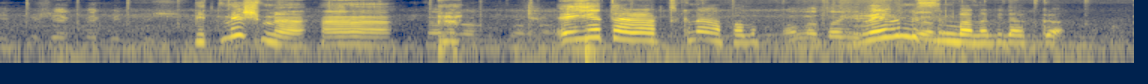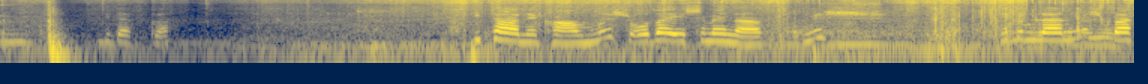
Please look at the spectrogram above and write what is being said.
Bitmiş ekmek bitmiş. Bitmiş mi? Ha. Tane vallahi. E yeter artık ne yapalım? Allah'tan Verir misin bana bir dakika? Bir dakika. Bir tane kalmış. O da eşime nasipmiş. Dilimlenmiş. Bak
